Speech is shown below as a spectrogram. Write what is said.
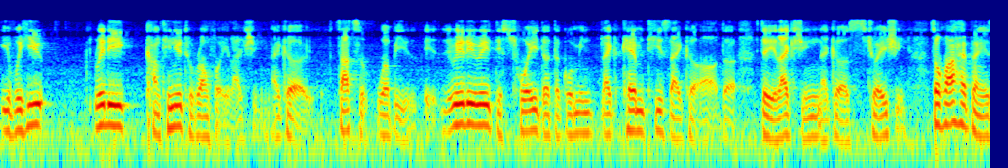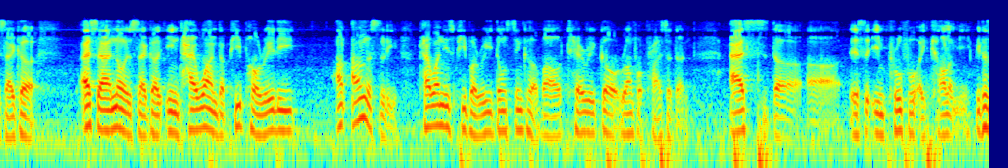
if he really continue to run for election, like uh, that will be really really destroy the, the government like KMT's like uh, the the election like uh, situation. So what happened is like uh, as I know, it's like uh, in Taiwan the people really honestly Taiwanese people really don't think about Terry Gou run for president as the uh, is improve economy because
